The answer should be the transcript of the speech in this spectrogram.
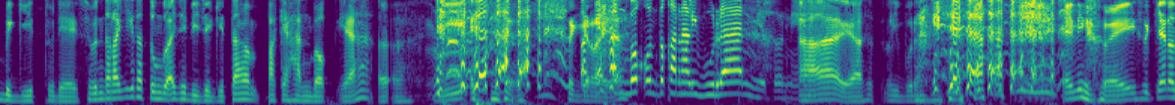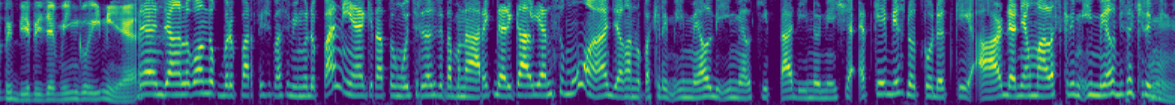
begitu deh. Sebentar lagi kita tunggu aja DJ kita pakai hanbok ya. Eh. Di segera Pakai ya. hanbok untuk karena liburan gitu nih. Ah ya liburan. anyway, sekian untuk di DJ minggu ini ya. Dan jangan lupa untuk berpartisipasi minggu depan ya. Kita tunggu cerita-cerita menarik dari kalian semua. Jangan lupa kirim email di email kita di indonesia@kbs.co.kr dan yang malas kirim email bisa kirim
